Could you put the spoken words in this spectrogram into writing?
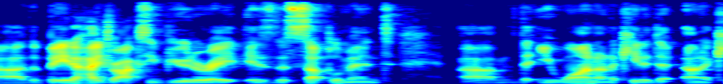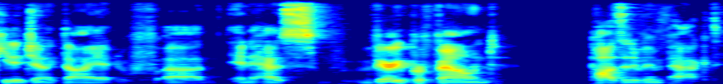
Uh, the beta hydroxybutyrate is the supplement um, that you want on a keto on a ketogenic diet, uh, and it has very profound positive impact.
